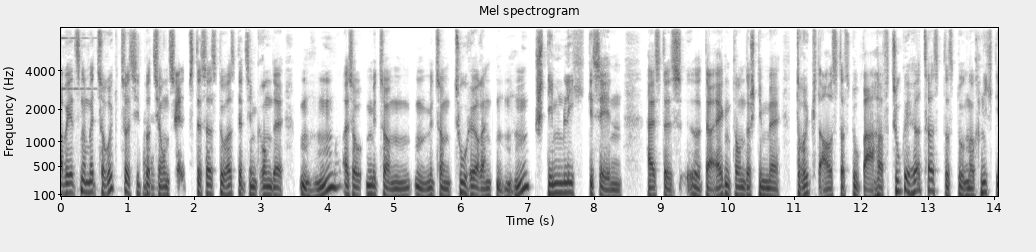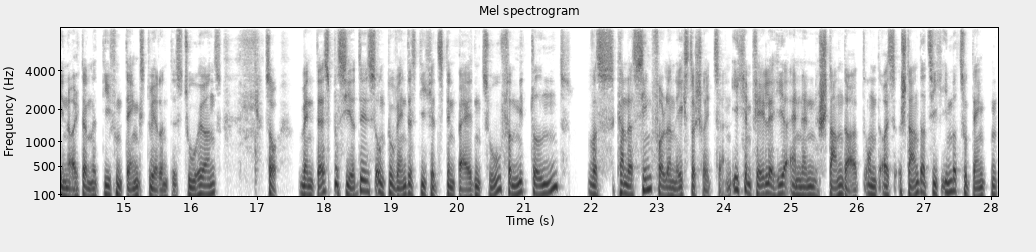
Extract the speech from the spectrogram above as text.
Aber jetzt nochmal zurück zur Situation selbst. Das heißt, du hast jetzt im Grunde, mm also mit so einem, mit so einem zuhörenden mm stimmlich gesehen, heißt es, äh, der Eigenton der Stimme drückt aus, dass du wahrhaft zugehört hast, dass du noch nicht in Alternativen denkst während des Zuhörens. So, wenn das passiert ist und du wendest dich jetzt den beiden zu, vermittelnd, was kann ein sinnvoller nächster Schritt sein? Ich empfehle hier einen Standard und als Standard sich immer zu denken,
